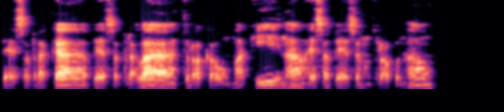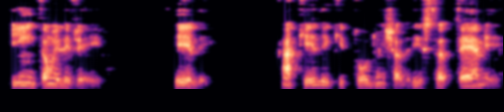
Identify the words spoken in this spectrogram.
Peça para cá, peça para lá, troca uma aqui, não, essa peça não troco não. E então ele veio. Ele, aquele que todo enxadrista teme,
